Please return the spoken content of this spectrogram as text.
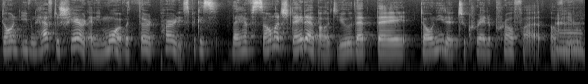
don't even have to share it anymore with third parties because they have so much data about you that they don't need it to create a profile of uh. you.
